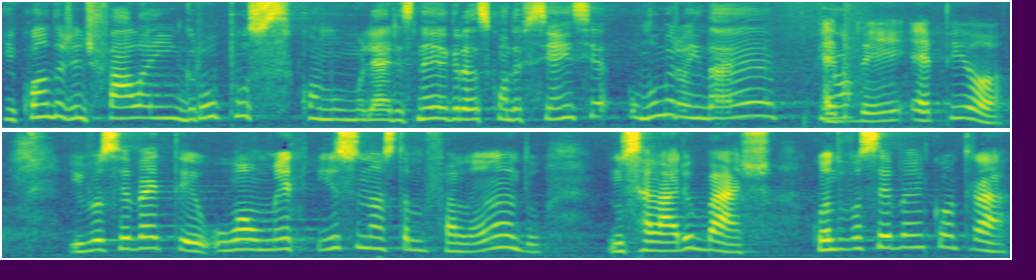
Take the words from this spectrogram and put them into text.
E quando a gente fala em grupos como mulheres negras com deficiência, o número ainda é pior? É, bem, é pior. E você vai ter o aumento, isso nós estamos falando no salário baixo. Quando você vai encontrar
